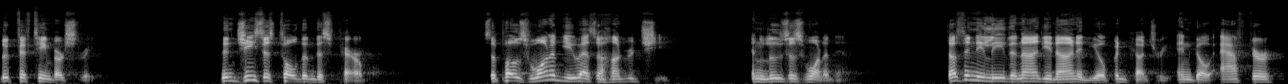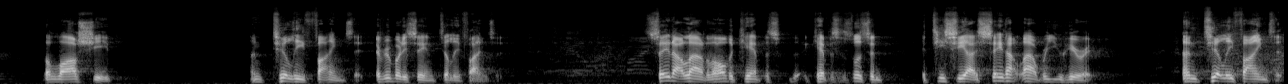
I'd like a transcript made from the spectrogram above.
Luke 15, verse 3. Then Jesus told them this parable Suppose one of you has a hundred sheep and loses one of them. Doesn't he leave the 99 in the open country and go after the lost sheep until he finds it? Everybody say, until he finds it. Say it out loud at all the campus, campuses. Listen, at TCI, say it out loud where you hear it. Until he finds it.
